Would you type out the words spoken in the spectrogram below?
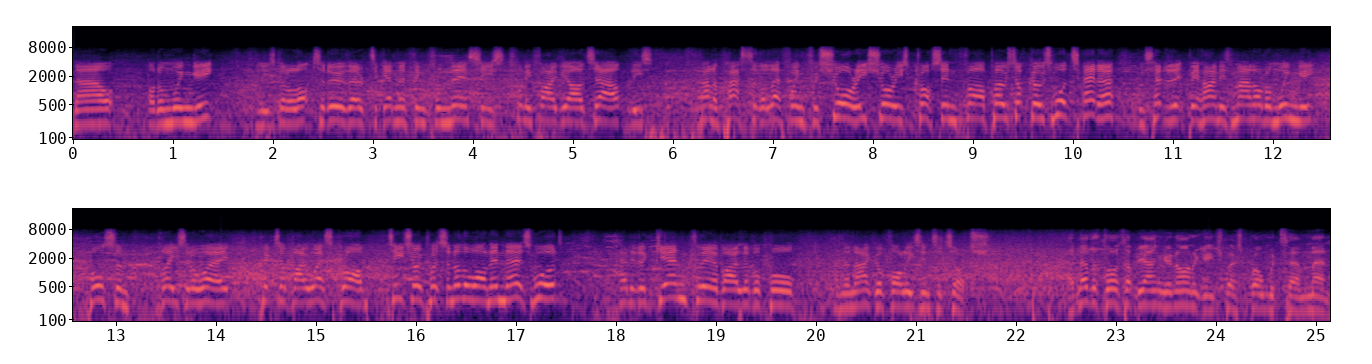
Now Odemwingie. He's got a lot to do there to get anything from this. He's 25 yards out, but he's found a pass to the left wing for Shorey. Shorey's cross in far post. Up goes Wood's header. He's headed it behind his man Odom Wingy. Poulsen plays it away. Picked up by West Brom. Tchoyi puts another one in. There's Wood. Headed again clear by Liverpool. And then Agger volleys into touch. I never thought I'd be hanging on against West Brom with 10 men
